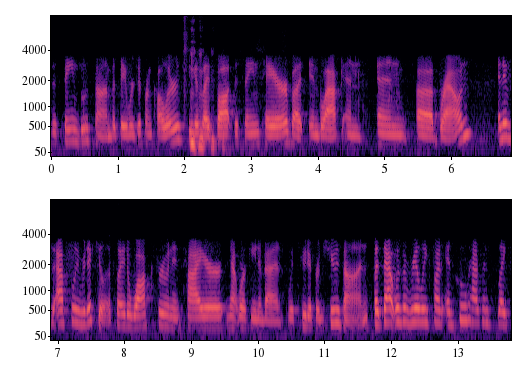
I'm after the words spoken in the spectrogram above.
the same boots on, but they were different colors because I bought the same pair, but in black and and uh, brown and it was absolutely ridiculous. So I had to walk through an entire networking event with two different shoes on. But that was a really fun. And who hasn't? Like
